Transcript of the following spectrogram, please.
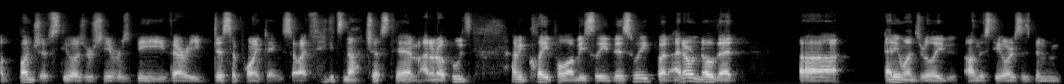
a bunch of Steelers receivers be very disappointing. So I think it's not just him. I don't know who's. I mean, Claypool obviously this week, but I don't know that uh, anyone's really on the Steelers has been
